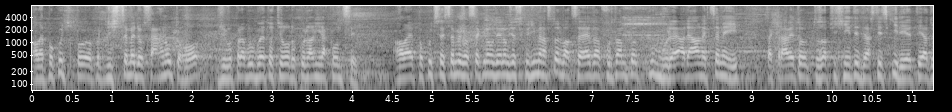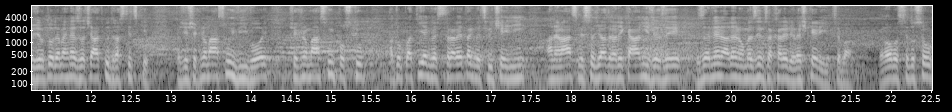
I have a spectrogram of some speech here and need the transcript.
Ale pokud, po- když chceme dosáhnout toho, že opravdu bude to tělo dokonalý na konci, ale pokud se chceme zaseknout jenom, že schodíme na 120 a furt tam to tu bude a dál nechceme jít, tak právě to, to zapříčiní ty drastické diety a to, že do toho jdeme hned z začátku drasticky. Takže všechno má svůj vývoj, všechno má svůj postup a to platí jak ve stravě, tak ve cvičení a nemá smysl dělat radikální řezy, ze dne na den omezím sacharidy, veškerý třeba. Jo, prostě to jsou,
